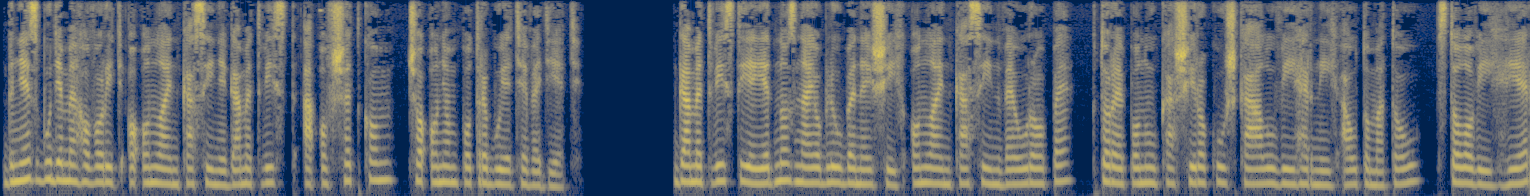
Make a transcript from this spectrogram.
Dnes budeme hovoriť o online kasíne Gametwist a o všetkom, čo o ňom potrebujete vedieť. Gametwist je jedno z najobľúbenejších online kasín v Európe, ktoré ponúka širokú škálu výherných automatov, stolových hier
